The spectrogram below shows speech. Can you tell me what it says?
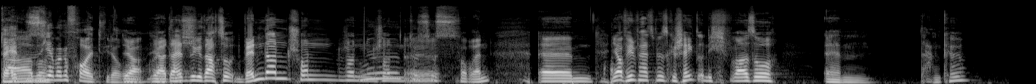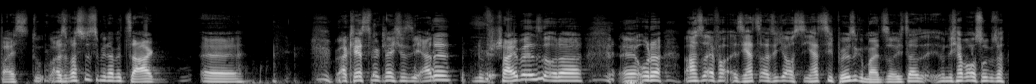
Da hätten sie sich aber gefreut wiederum. Ja, ja, da hätten sie gedacht, so, wenn dann schon, schon, Nö, schon das äh, ist- verbrennen. Ähm, ja, auf jeden Fall hat es mir das geschenkt und ich war so, ähm, danke. Weißt du, also was willst du mir damit sagen? Äh, erklärst du mir gleich, dass die Erde eine Scheibe ist oder äh, oder hast du einfach, sie hat es natürlich auch, sie hat es nicht böse gemeint so. Ich, und ich habe auch so gesagt,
